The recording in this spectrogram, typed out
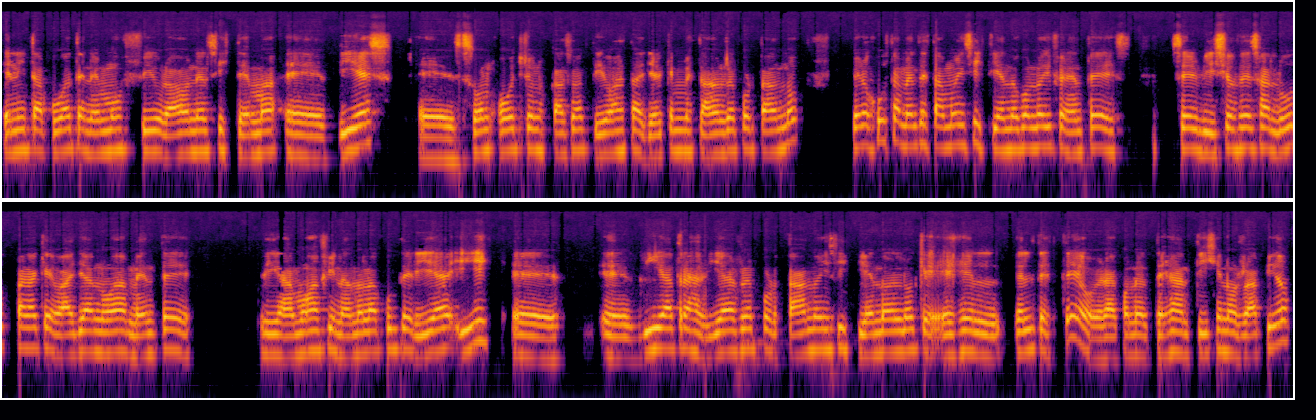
en Itapúa tenemos figurado en el sistema 10, eh, eh, son 8 los casos activos hasta ayer que me estaban reportando, pero justamente estamos insistiendo con los diferentes servicios de salud para que vaya nuevamente, digamos, afinando la puntería y eh, día tras día reportando, insistiendo en lo que es el, el testeo, ¿verdad? Con el test antígeno rápido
